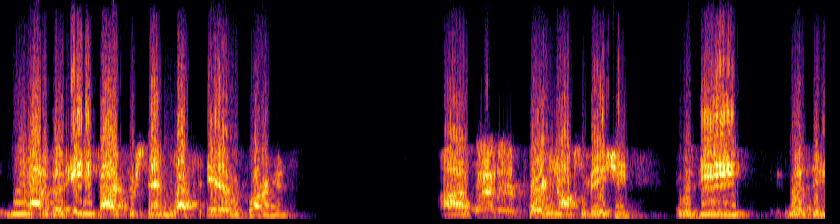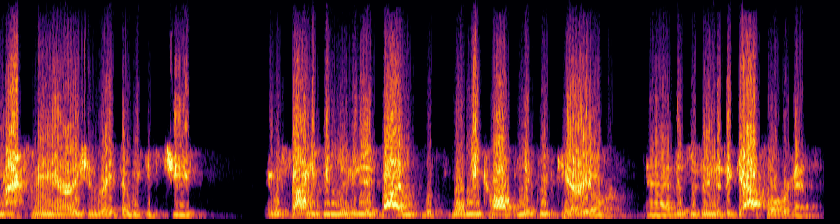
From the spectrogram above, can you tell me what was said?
we had about 85% less air requirements. Uh, one other important observation, it was the, was the maximum aeration rate that we could achieve. It was found to be limited by what we called liquid carryover. Uh, this was into the gas overheads.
